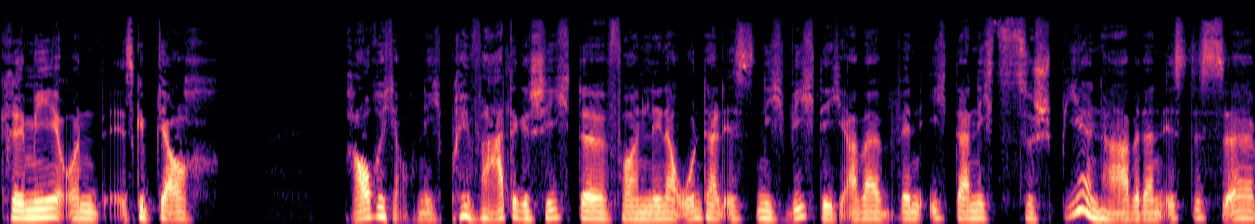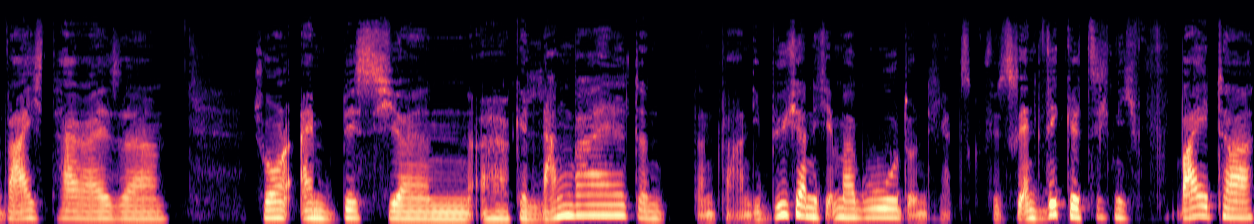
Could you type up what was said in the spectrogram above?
Krimi und es gibt ja auch brauche ich auch nicht. Private Geschichte von Lena Ohntal ist nicht wichtig, aber wenn ich da nichts zu spielen habe, dann ist es, äh, war ich teilweise schon ein bisschen äh, gelangweilt und dann waren die Bücher nicht immer gut und ich hatte das Gefühl, es entwickelt sich nicht weiter.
